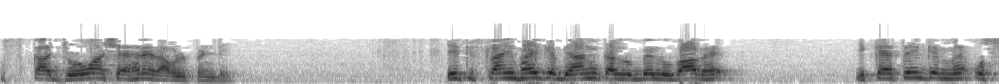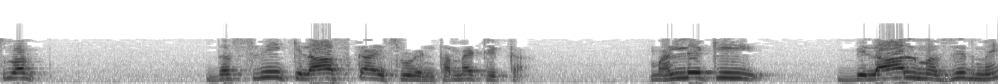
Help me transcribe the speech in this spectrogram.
اس کا جوڑواں شہر ہے راول پنڈی ایک اسلامی بھائی کے بیان کا لب لباب ہے۔ یہ کہتے ہیں کہ میں اس وقت دسویں کلاس کا اسٹوڈنٹ تھا میٹرک کا۔ محلے کی بلال مسجد میں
